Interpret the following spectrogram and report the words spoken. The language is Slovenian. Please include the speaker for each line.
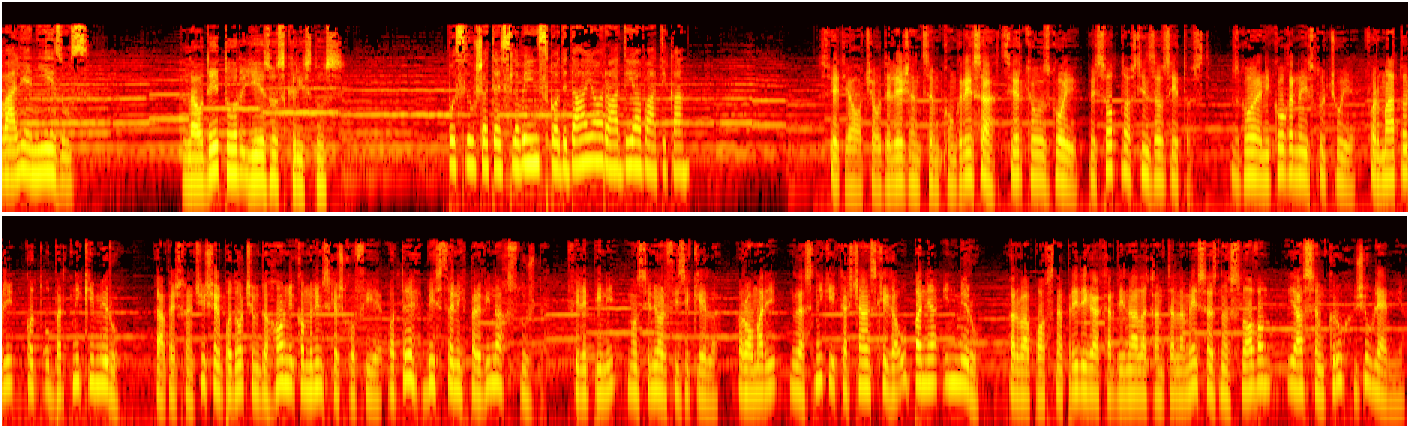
Speaker 1: Hvaljen Jezus.
Speaker 2: Laudetur Jezus Kristus.
Speaker 3: Poslušate slovensko oddajo Radia Vatikan.
Speaker 4: Svet je oče udeležencem kongresa Cerkev v vzgoji, prisotnost in zauzetost. Vzgoja nikogar ne izključuje, formatori kot obrtniki miru. Papež Frančišek bodočim duhovnikom rimske škofije o treh bistvenih prvinah službe: Filipini, Monsignor Fizikela, Romari, glasniki krščanskega upanja in miru. Prva posna pridiga kardinala Cantalamesa z naslovom Jaz sem kruh življenja.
